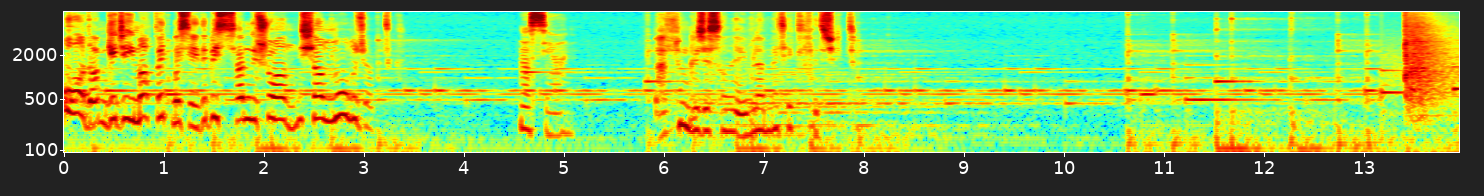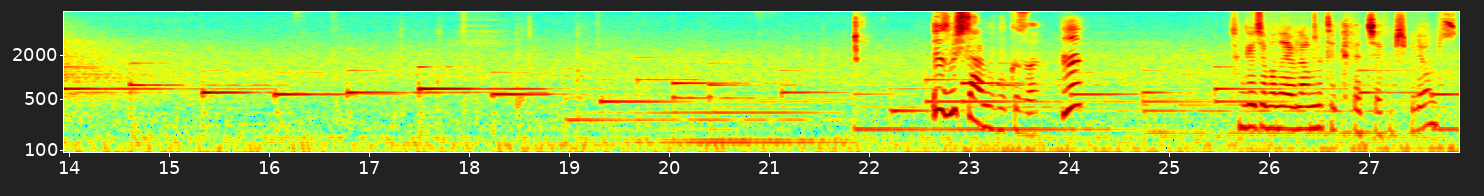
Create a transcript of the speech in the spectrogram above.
O adam geceyi mahvetmeseydi biz seninle şu an nişanlı olacaktık. Nasıl yani? Ben dün gece sana evlenme teklif edecektim. Üzmüşler mi bu kızı? Ha? Tüm gece bana evlenme teklif edecekmiş biliyor musun?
